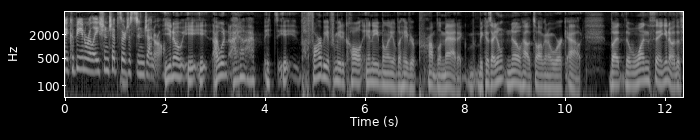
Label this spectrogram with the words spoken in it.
It could be in relationships or just in general. You know, it, it, I wouldn't. I don't. I, it, it, far be it for me to call any millennial behavior problematic because I don't know how it's all going to work out. But the one thing, you know, the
